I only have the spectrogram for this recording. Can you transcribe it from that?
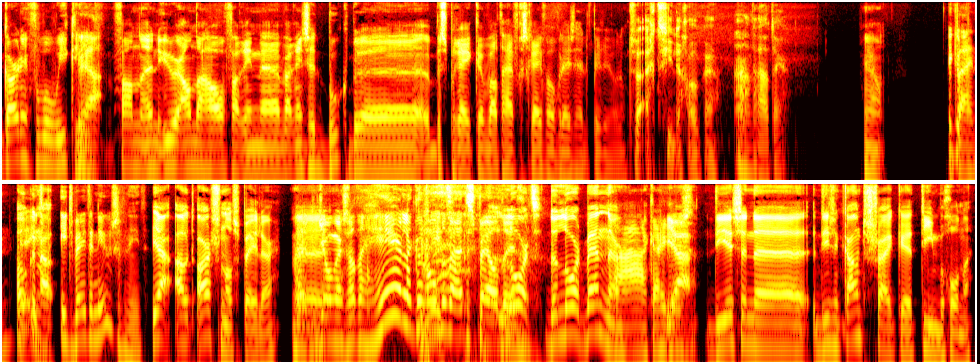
Guardian Football Weekly. Ja. Van een uur, anderhalf, waarin, eh, waarin ze het boek be- bespreken wat hij heeft geschreven over deze hele periode. Dat is wel echt zielig ook, hè? Aanrader. Ja. Ik Pijn. ook Iets, iets beter nieuws of niet? Ja, oud Arsenal-speler. Maar Eh, jongens, wat een heerlijke ronde bij het spel. dit. Lord, de Lord Bentner. Ah, kijk eens. Ja, die is een, eh, die is een Counter-Strike-team begonnen.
